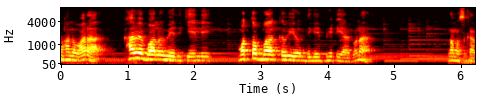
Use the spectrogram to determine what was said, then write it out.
ಭಾನುವಾರ ಕಾವ್ಯ ಭಾನು ವೇದಿಕೆಯಲ್ಲಿ ಮತ್ತೊಬ್ಬ ಕವಿಯೊಂದಿಗೆ ಭೇಟಿಯಾಗೋಣ. ನಮಸ್ಕಾರ.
